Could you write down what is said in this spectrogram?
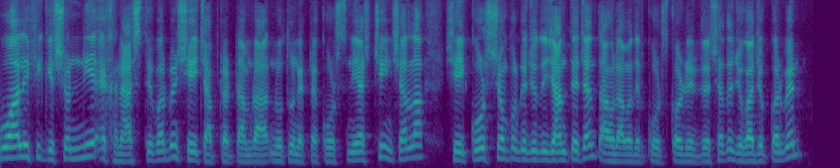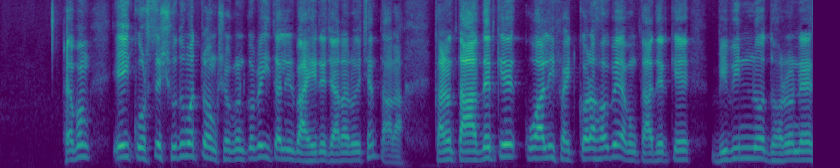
কোয়ালিফিকেশন নিয়ে এখানে আসতে পারবেন। সেই চ্যাপ্টারটা আমরা নতুন একটা কোর্স নিয়ে আসছি ইনশাল্লাহ সেই কোর্স সম্পর্কে যদি জানতে চান, তাহলে আমাদের কোর্স কোঅর্ডিনেটরের সাথে যোগাযোগ করবেন। এবং এই কোর্সে শুধুমাত্র অংশগ্রহণ করবে ইতালির বাহিরে যারা রয়েছেন তারা। কারণ তাদেরকে কোয়ালিফাইড করা হবে এবং তাদেরকে বিভিন্ন ধরনের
